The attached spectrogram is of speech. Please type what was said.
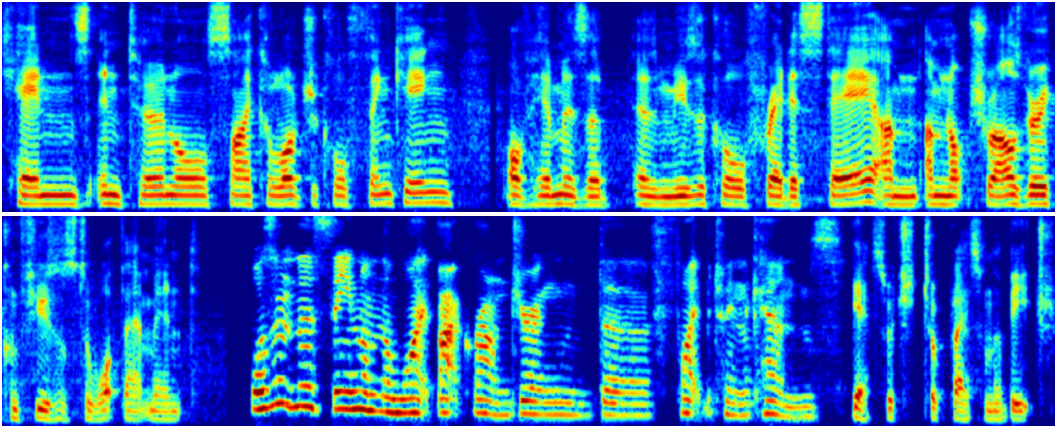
Ken's internal psychological thinking of him as a as musical Fred Astaire. I'm I'm not sure. I was very confused as to what that meant. Wasn't the scene on the white background during the fight between the Kens? Yes, which took place on the beach.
